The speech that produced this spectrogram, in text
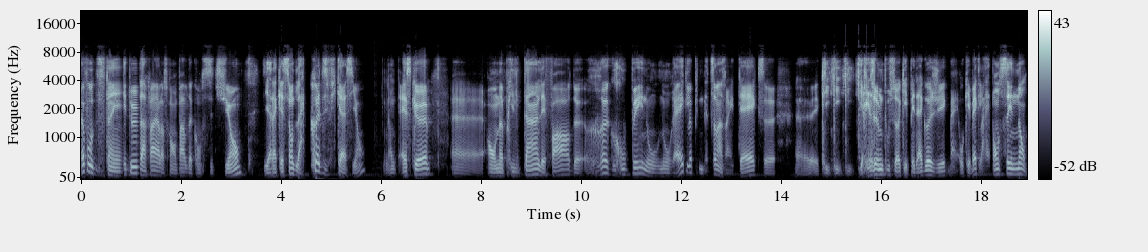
Il faut distinguer deux affaires lorsqu'on parle de constitution. Il y a la question de la codification. Donc, est-ce que euh, on a pris le temps, l'effort de regrouper nos, nos, règles, puis de mettre ça dans un texte euh, qui, qui, qui, qui, résume tout ça, qui est pédagogique? Ben, au Québec, la réponse c'est non.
